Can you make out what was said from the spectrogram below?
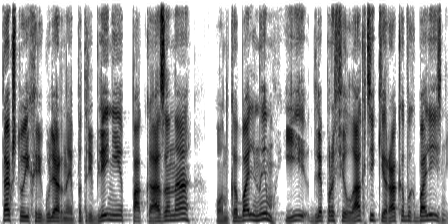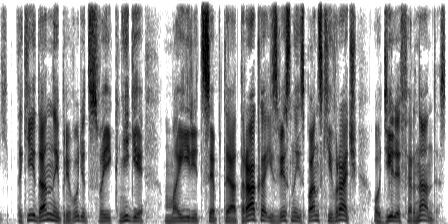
так что их регулярное потребление показано онкобольным и для профилактики раковых болезней. Такие данные приводит в своей книге «Мои рецепты от рака» известный испанский врач Одиле Фернандес.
